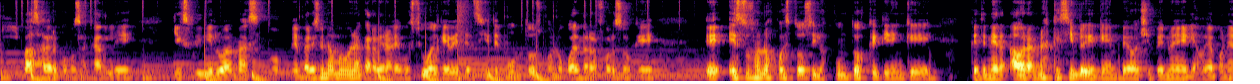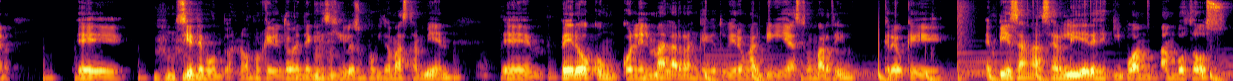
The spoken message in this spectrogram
y vas a ver cómo sacarle y exprimirlo al máximo. Me parece una muy buena carrera, le he puesto igual que Vettel 7 puntos, con lo cual me refuerzo que eh, estos son los puestos y los puntos que tienen que, que, tener. Ahora, no es que siempre que queden P8 y P9 les voy a poner 7 eh, puntos, ¿no? Porque eventualmente hay que exigirles un poquito más también. Eh, pero con, con, el mal arranque que tuvieron Alpine y Aston Martin, creo que empiezan a ser líderes de equipo ambos dos,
